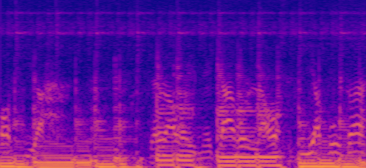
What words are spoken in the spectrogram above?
Hostia, ¿qué he dado hoy? Me cago en la hostia puta.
